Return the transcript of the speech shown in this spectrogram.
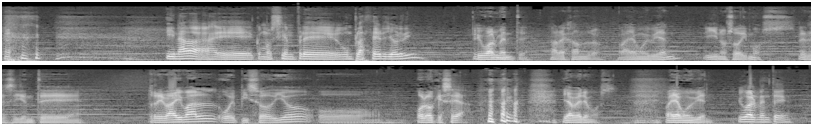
y nada, eh, como siempre, un placer, Jordi. Igualmente, Alejandro. Vaya muy bien y nos oímos en el siguiente revival o episodio o, o lo que sea. ya veremos. Vaya muy bien. Igualmente.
